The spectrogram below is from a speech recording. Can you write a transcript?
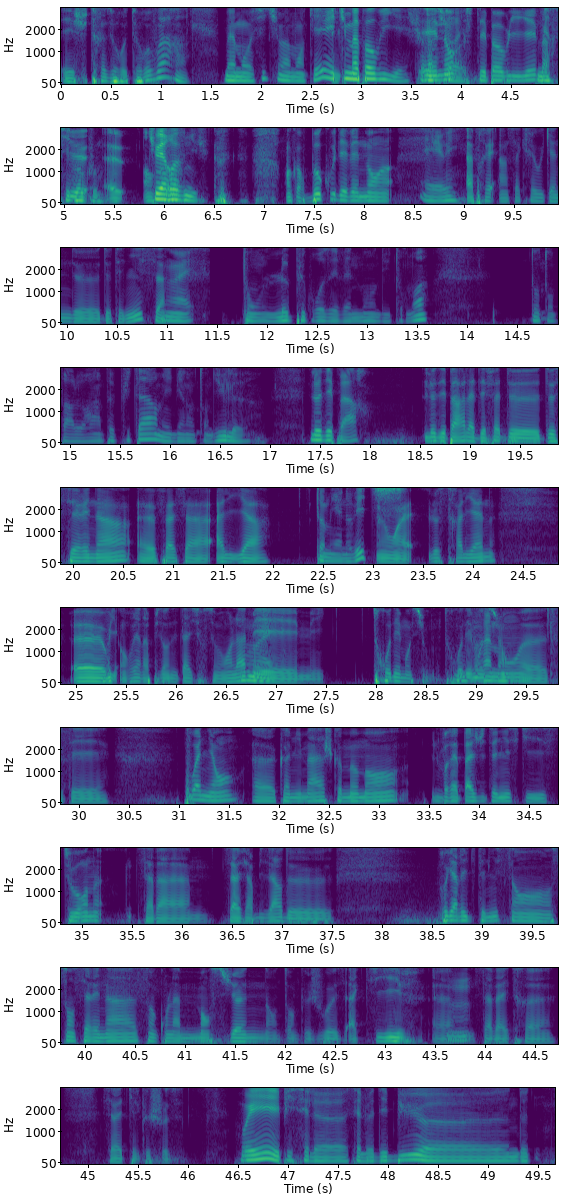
Et je suis très heureux de te revoir. Bah, moi aussi, tu m'as manqué et Et- tu m'as pas oublié. Je suis Et non, je t'ai pas oublié parce Merci que beaucoup. euh, Tu es revenu. Encore beaucoup d'événements hein, Eh oui. après un sacré week-end de, de tennis. Ouais. Dont le plus gros événement du tournoi, dont on parlera un peu plus tard, mais bien entendu le, le départ. Le départ, la défaite de, de Serena euh, face à Alia Tomljanovic. Ouais, l'Australienne. Euh, oui, on reviendra plus en détail sur ce moment-là, mais, mais trop d'émotions. Trop d'émotions. Euh, C'était poignant euh, comme image, comme moment. Une vraie page du tennis qui se tourne. Ça va, ça va faire bizarre de regarder du tennis sans, sans Serena, sans qu'on la mentionne en tant que joueuse active. Euh, Mm. ça, va être, ça va être quelque chose. Oui, et puis c'est le, le début,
